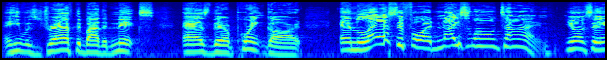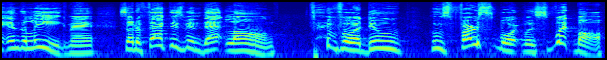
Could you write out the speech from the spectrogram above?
and he was drafted by the Knicks as their point guard and lasted for a nice long time. You know what I'm saying? In the league, man. So the fact it's been that long for a dude whose first sport was football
